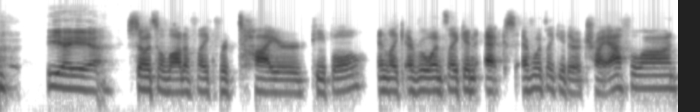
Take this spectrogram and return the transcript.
yeah yeah yeah so it's a lot of like retired people and like everyone's like an ex everyone's like either a triathlon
